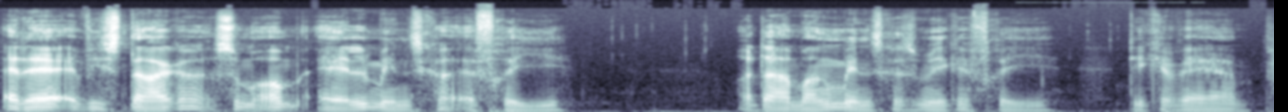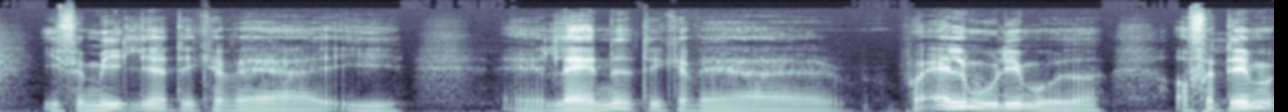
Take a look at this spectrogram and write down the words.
at, er, at vi snakker som om, alle mennesker er frie. Og der er mange mennesker, som ikke er frie. Det kan være i familier, det kan være i øh, lande, det kan være på alle mulige måder. Og for dem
